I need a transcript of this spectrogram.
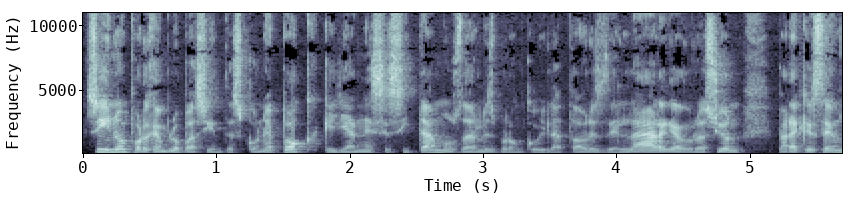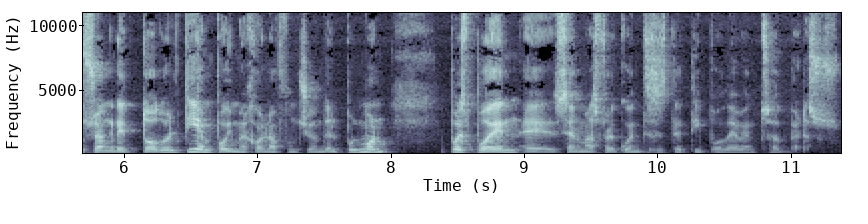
sino, por ejemplo, pacientes con EPOC que ya necesitamos darles broncodilatadores de larga duración para que estén en sangre todo el tiempo y mejore la función del pulmón, pues pueden eh, ser más frecuentes este tipo de eventos adversos.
